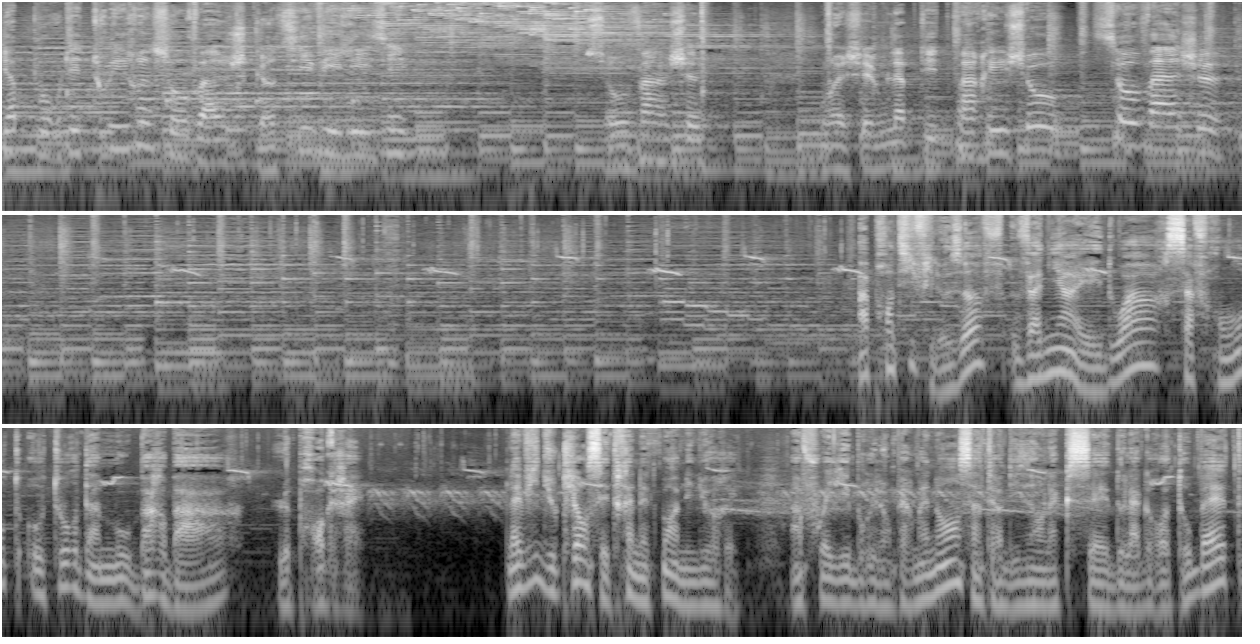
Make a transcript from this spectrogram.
y a pour détruire un sauvage qu'un civilisé. Sauvage, moi j'aime la petite Marie chaud, sauvage. Apprenti philosophe, Vania et Édouard s'affrontent autour d'un mot barbare, le progrès. La vie du clan s'est très nettement améliorée. Un foyer brûle en permanence, interdisant l'accès de la grotte aux bêtes,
